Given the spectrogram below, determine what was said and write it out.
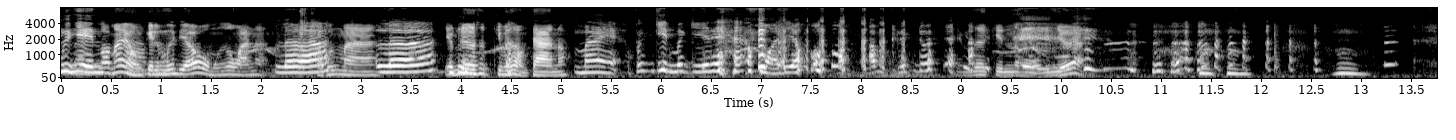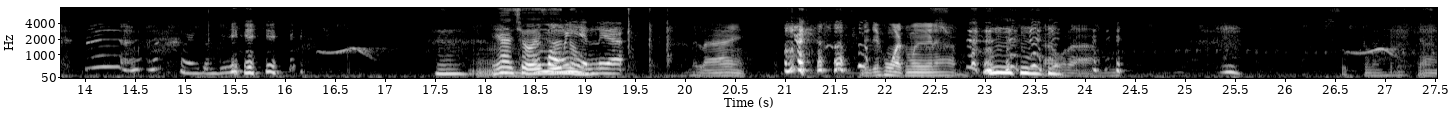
มื้อเย็นรอบไม่สามผมกินมื้อเดียวมื้อกลางวันอะเลอเขาเพิ่งมาเลอเอ็มเดอร์กินไปสองจานเนาะไม่เพิ่งกินเมื่อกี้เนี่ยหัวเดียวทำคลิปด้วยเอ็มเดอร์กินโอ้โหกินเยอะ แมงกะบี้ย่าโชยไม่มอซื้งอไม่หนเห็นมเลยอะไม่เป็นไรเดี๋ยวจะหวดมือนะครับอืมเอาละสุกแล้วจัง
